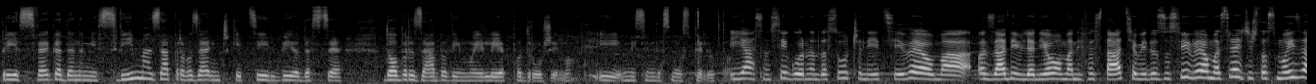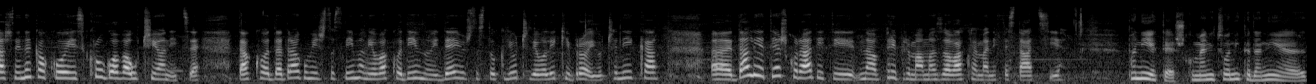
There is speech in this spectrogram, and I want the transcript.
prije svega da nam je svima zapravo zajednički cilj bio da se dobro zabavimo i lijepo družimo. I mislim da smo uspjeli u tome. Ja sam sigurna da su učenici veoma zadivljeni ovom manifestacijom i da su svi veoma srećni što smo izašli nekako iz krugova učionice. Tako da drago mi je što ste imali ovako divnu ideju, što ste uključili ovoliki broj učenika. E, da li je teško raditi na pripremama za ovakve manifestacije? Pa nije teško, meni to nikada nije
